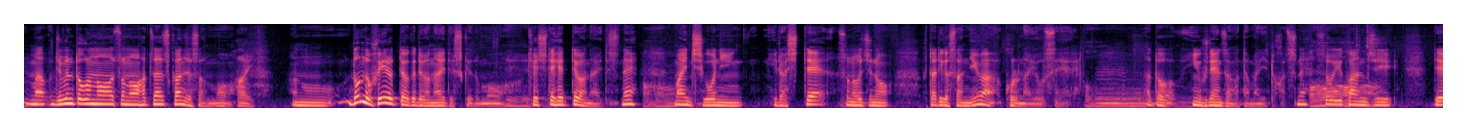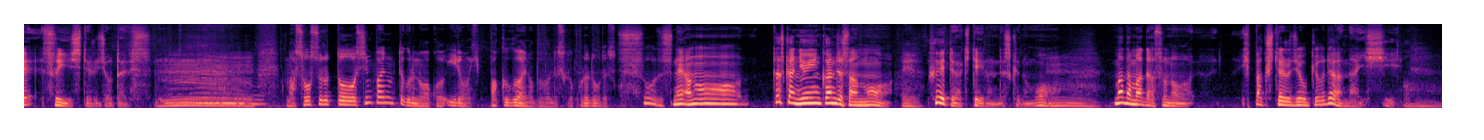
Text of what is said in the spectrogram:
まあ自分のところのその発熱患者さんも、はい。あのどんどん増えるってわけではないですけども、決して減ってはないですね。毎日5人いらして、そのうちの2人が3人はコロナ陽性。あとインフルエンザがたまにとかですね。そういう感じで推移している状態です。まあ、そうすると心配になってくるのはこう医療の逼迫具合の部分ですけどこれどうですか、そうですね。あの確かに入院患者さんもえ増えてはきているんですけども、まだまだその逼迫している状況ではないし、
